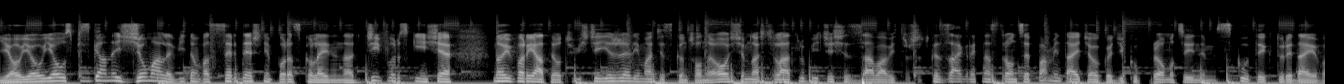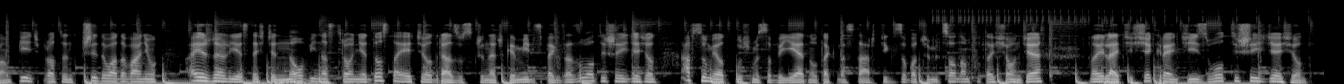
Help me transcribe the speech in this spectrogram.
Yo, yo, yo, spizgane ziomale, witam was serdecznie po raz kolejny na GeForce Skinsie. No i wariaty, oczywiście, jeżeli macie skończone 18 lat, lubicie się zabawić, troszeczkę zagrać na stronce, pamiętajcie o kodziku promocyjnym SKUTY, który daje wam 5% przy doładowaniu, a jeżeli jesteście nowi na stronie, dostajecie od razu skrzyneczkę Milspec za złoty 60, a w sumie otwórzmy sobie jedną tak na starcik, zobaczymy co nam tutaj siądzie. No i leci, się kręci, złoty 60.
